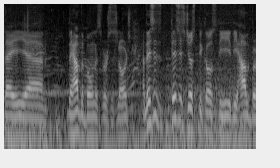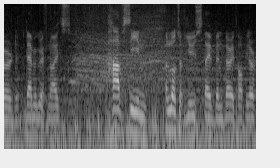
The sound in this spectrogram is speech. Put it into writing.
they uh, they have the bonus versus large. And this is this is just because the the halberd Demigryph Knights have seen a lot of use. They've been very popular.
